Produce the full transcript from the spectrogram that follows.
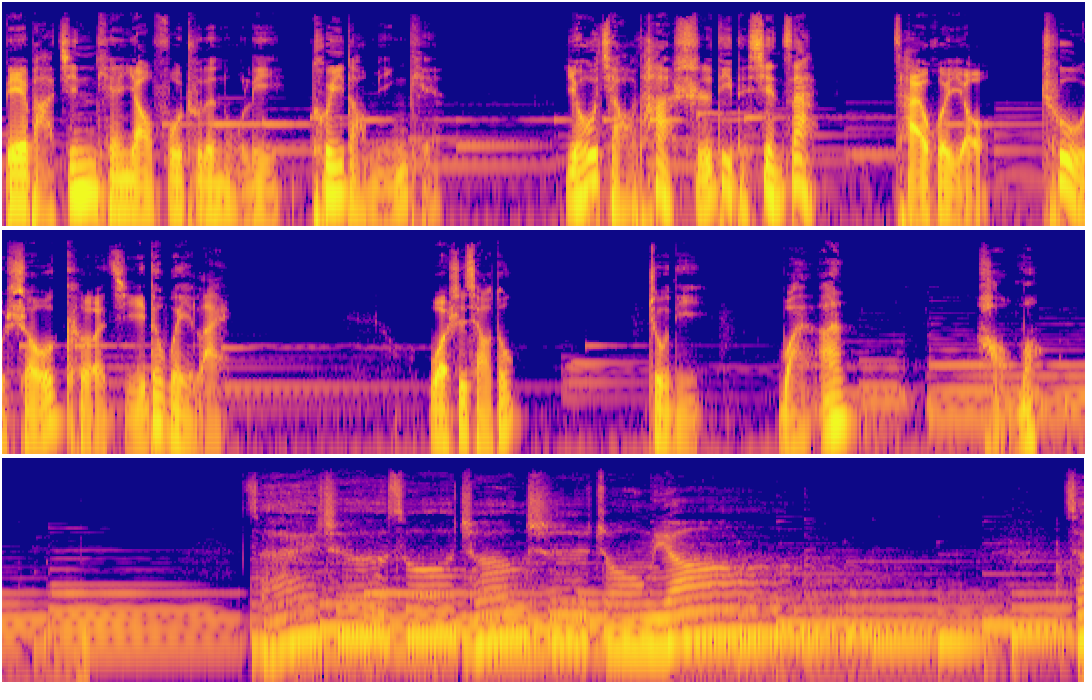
别把今天要付出的努力推到明天，有脚踏实地的现在，才会有触手可及的未来。我是小东，祝你晚安，好梦。在这座城市中央，在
